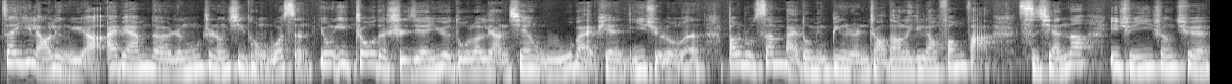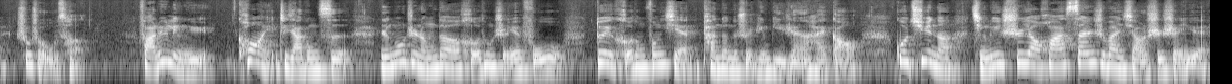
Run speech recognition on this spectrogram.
在医疗领域啊，IBM 的人工智能系统 Watson 用一周的时间阅读了两千五百篇医学论文，帮助三百多名病人找到了医疗方法。此前呢，一群医生却束手无策。法律领域。Coin 这家公司人工智能的合同审阅服务，对合同风险判断的水平比人还高。过去呢，请律师要花三十万小时审阅，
